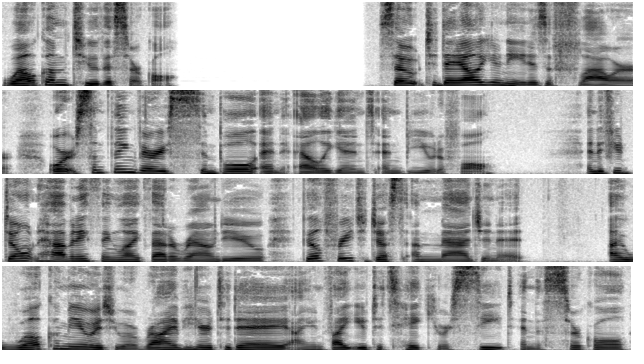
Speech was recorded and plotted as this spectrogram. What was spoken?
Welcome to the circle. So, today all you need is a flower or something very simple and elegant and beautiful. And if you don't have anything like that around you, feel free to just imagine it. I welcome you as you arrive here today. I invite you to take your seat in the circle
